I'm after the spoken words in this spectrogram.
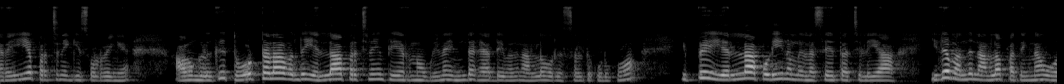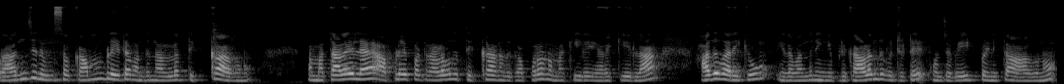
நிறைய பிரச்சனைக்கு சொல்கிறீங்க அவங்களுக்கு டோட்டலாக வந்து எல்லா பிரச்சனையும் தேரணும் அப்படின்னா இந்த ஹேர்டே வந்து நல்ல ஒரு ரிசல்ட் கொடுக்கும். இப்போ எல்லா பொடியும் நம்ம இதில் சேர்த்தாச்சு இல்லையா? இதை வந்து நல்லா பார்த்திங்கன்னா ஒரு அஞ்சு நிமிஷம் கம்ப்ளீட்டாக வந்து நல்லா திக்காகணும் நம்ம தலையில் அப்ளை பண்ணுற அளவுக்கு திக்கானதுக்கப்புறம் நம்ம கீழே இறக்கிடலாம். அது வரைக்கும் இதை வந்து நீங்கள் இப்படி கலந்து விட்டுட்டு கொஞ்சம் வெயிட் பண்ணி தான் ஆகணும்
